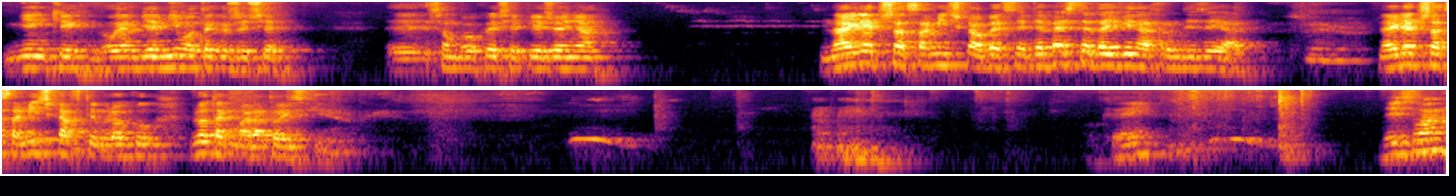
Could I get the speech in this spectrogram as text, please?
miękkie gołębie, mimo tego, że się y, są w okresie pierzenia. Najlepsza samiczka obecnie, the best Divina from this year. Najlepsza samiczka w tym roku w lotach maratońskich. Okay. This one,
